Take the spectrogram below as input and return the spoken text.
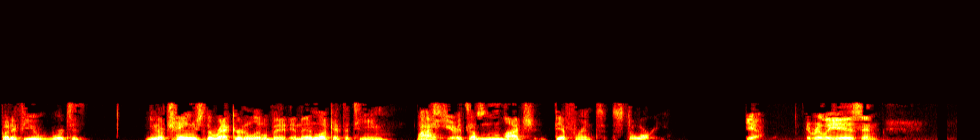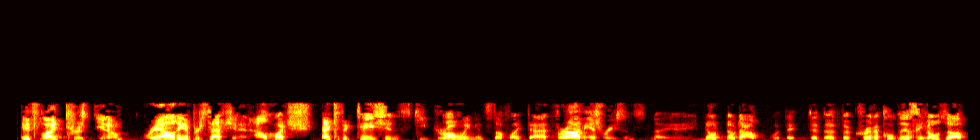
But if you were to, you know, change the record a little bit and then look at the team, last know, year, it's a much different story. Yeah, it really is. And it's like, you know, reality and perception and how much expectations keep growing and stuff like that for obvious reasons. No, no doubt. The, the, the, criticalness right. goes up.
